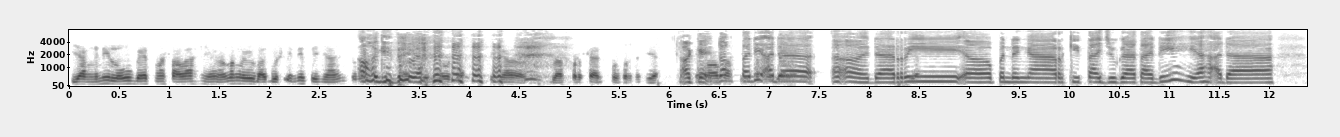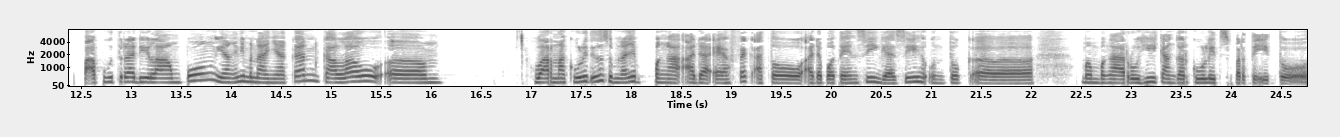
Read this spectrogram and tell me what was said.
Yang ini low bed masalahnya. Memang lebih bagus ini sinyal. Oh gitu ya. Tinggal 11 persen, 10 persen ya. Oke, okay, dok. Tadi ada uh, dari ya. uh, pendengar kita juga tadi ya ada Pak Putra di Lampung yang ini menanyakan kalau um, warna kulit itu sebenarnya ada efek atau ada potensi nggak sih untuk uh, mempengaruhi kanker kulit seperti itu?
